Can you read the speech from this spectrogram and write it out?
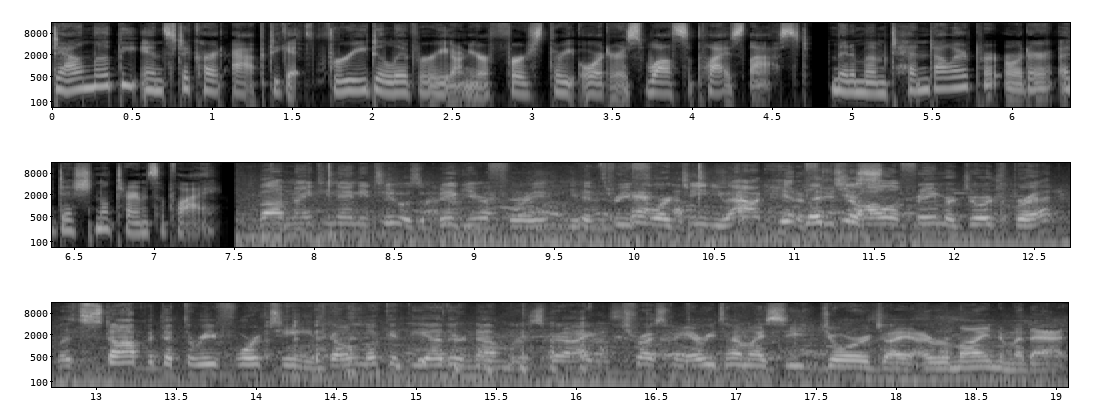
Download the Instacart app to get free delivery on your first three orders while supplies last. Minimum $10 per order, additional term supply. Bob, 1992 was a big year for you. You hit 314. You out hit a Let's future just- Hall of Famer, George Brett. Let's stop at the 314. Don't look at the other numbers. But I trust me, every time I see George, I, I remind him of that.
